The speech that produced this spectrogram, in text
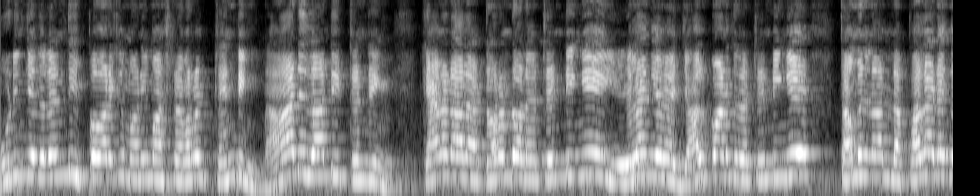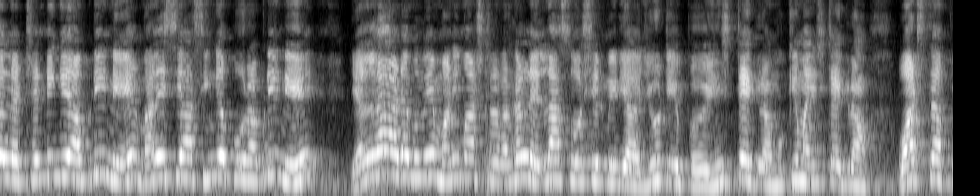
முடிஞ்சதுலேருந்து இப்போ வரைக்கும் மணி மாஸ்டர் அவர்கள் ட்ரெண்டிங் நாடு தாண்டி ட்ரெண்டிங் கனடாவில் டொரண்டோவில் ட்ரெண்டிங்கு இலங்கையில் ஜாழ்ப்பாணத்தில் ட்ரெண்டிங்கு தமிழ்நாட்டில் பல இடங்களில் ட்ரெண்டிங்கு அப்படின்னு மலேசியா சிங்கப்பூர் அப்படின்னு எல்லா இடமுமே மணி மாஸ்டர் அவர்கள் எல்லா சோஷியல் மீடியா யூடியூப் இன்ஸ்டாகிராம் முக்கியமாக இன்ஸ்டாகிராம் வாட்ஸ்அப்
